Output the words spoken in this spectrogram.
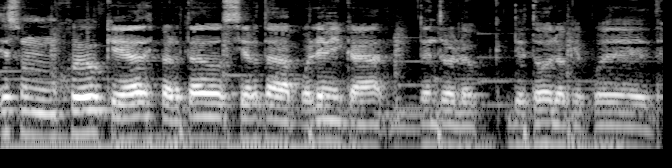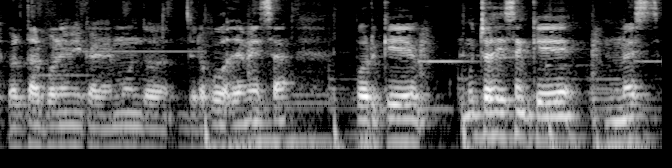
es un juego que ha despertado cierta polémica dentro de, de, todo lo que puede despertar polémica en el mundo de los juegos de mesa, porque muchos dicen que no es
